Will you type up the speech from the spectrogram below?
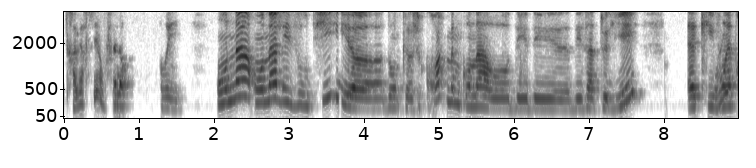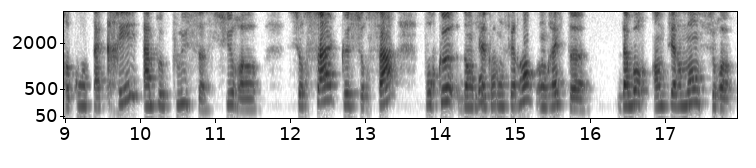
traverser en fait. Alors, oui. On a, on a les outils, euh, donc je crois même qu'on a des, des, ateliers euh, qui vont être consacrés un peu plus sur, euh, sur ça que sur ça, pour que dans cette conférence, on reste d'abord entièrement sur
